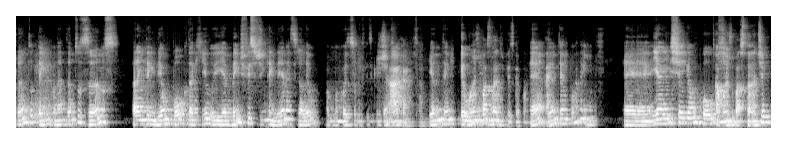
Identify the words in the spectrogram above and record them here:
tanto tempo, né, tantos anos para entender um pouco daquilo e é bem difícil de entender, né? Você já leu alguma coisa sobre física quântica? cara. Eu não entendo. Eu manjo bastante de física quântica. É, eu não entendo porra nenhuma. É, e aí chega um coach. Eu manjo bastante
